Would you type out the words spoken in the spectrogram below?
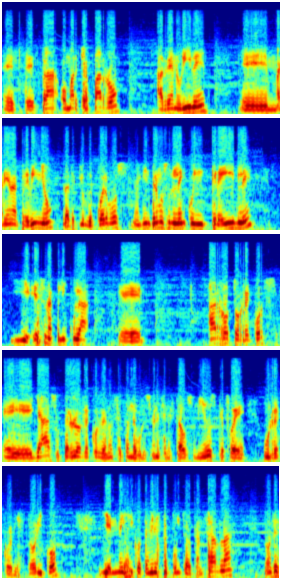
Este, está Omar Chaparro, Adrián Uribe, eh, Mariana Treviño, la de Club de Cuervos. En fin, tenemos un elenco increíble y es una película que ha roto récords, eh, ya superó los récords de no de devoluciones en Estados Unidos, que fue un récord histórico y en México también está a punto de alcanzarla. Entonces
